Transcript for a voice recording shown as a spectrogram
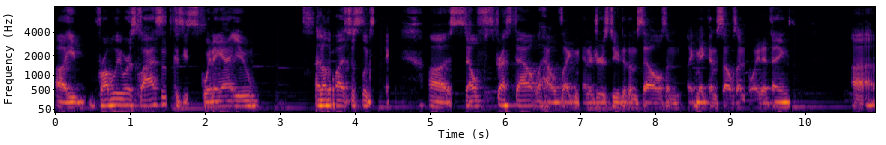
Uh, he probably wears glasses because he's squinting at you, and otherwise just looks like uh, self-stressed out, like how like managers do to themselves and like make themselves annoyed at things. Uh,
